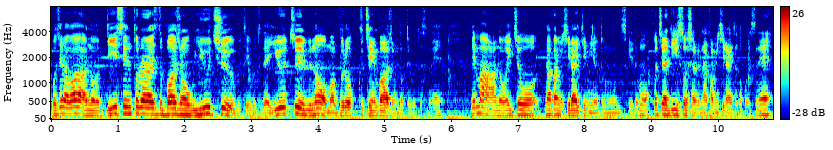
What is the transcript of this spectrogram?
こちらは、あの、ディーセントライズドバージョンオブ YouTube ということで、YouTube の、まあ、ブロックチェーンバージョンだということですね。で、まあ、あの、一応中身開いてみようと思うんですけども、こちら D ソーシャル中身開いたところですね。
